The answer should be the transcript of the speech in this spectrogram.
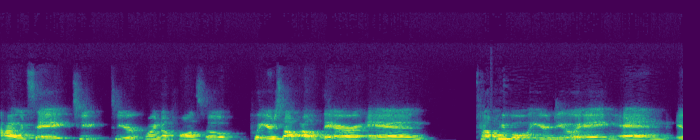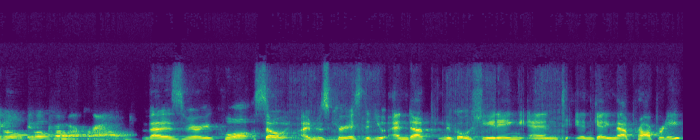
I would say to, to your point, Alfonso, put yourself out there and tell people what you're doing and it'll it'll come back around. That is very cool. So i'm just curious did you end up negotiating and in getting that property?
